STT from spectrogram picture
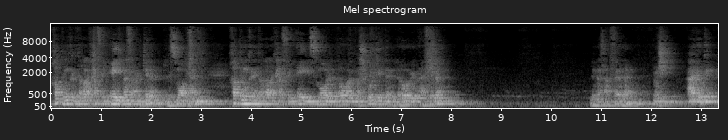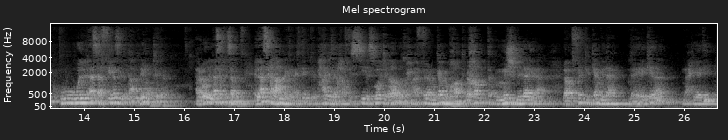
خط ممكن يطلع لك حرف الاي مثلا كده السمول يعني. خط ممكن يطلع لك حرف الاي سمول اللي هو المشهور جدا اللي هو بيبقى كده. اللي الناس عارفاه ده. ماشي. عادي okay. وللأسف في ناس بتتعلموا كده. أنا بقول للأسف لسبب. الأسهل عندك إنك تكتب حاجة زي حرف ال c small كده وتروح مقفلها من جنب بخط بخط مش بدايره لو قفلت الجنب ده دائري كده الناحية دي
